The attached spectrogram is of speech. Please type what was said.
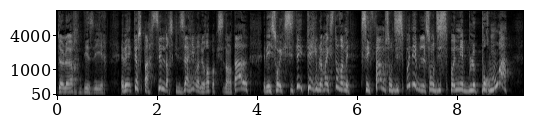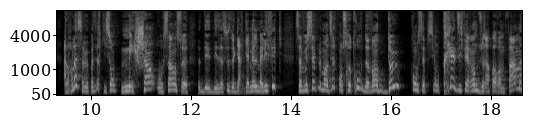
de leurs désirs. Eh bien, que se passe-t-il lorsqu'ils arrivent en Europe occidentale? Eh bien, ils sont excités, terriblement excités, en disant, mais ces femmes sont disponibles, elles sont disponibles pour moi. Alors là, ça ne veut pas dire qu'ils sont méchants au sens euh, des, des espèces de gargamel maléfiques. Ça veut simplement dire qu'on se retrouve devant deux conceptions très différentes du rapport homme-femme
